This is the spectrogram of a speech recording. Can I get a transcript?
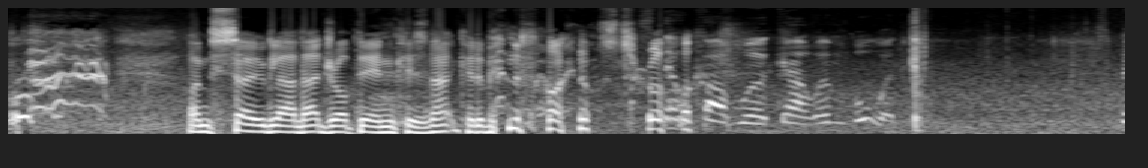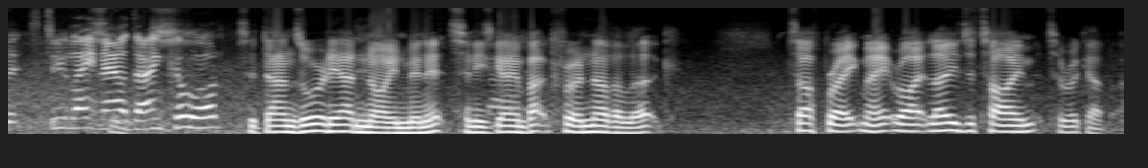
I'm so glad that dropped in because that could have been the final straw. Still can't work out when the ball went. It's, bit, it's too late now, Dan. Come on. So Dan's already had nine minutes and he's going back for another look. Tough break, mate. Right, loads of time to recover.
